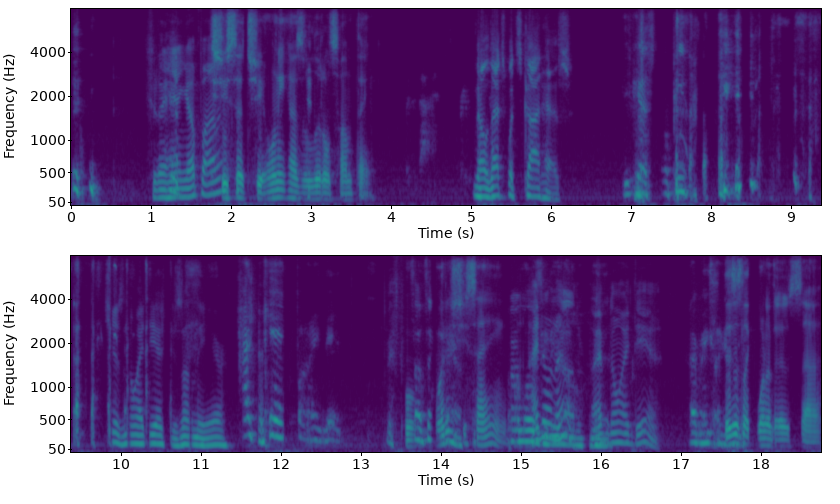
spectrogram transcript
Should I hang up on her? She said she only has a little something. No, that's what Scott has. You got no people. She has no idea she's on the air. I can't find it. Sounds like What is she saying? I don't know. I have no idea. That makes like This is like one of those uh,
